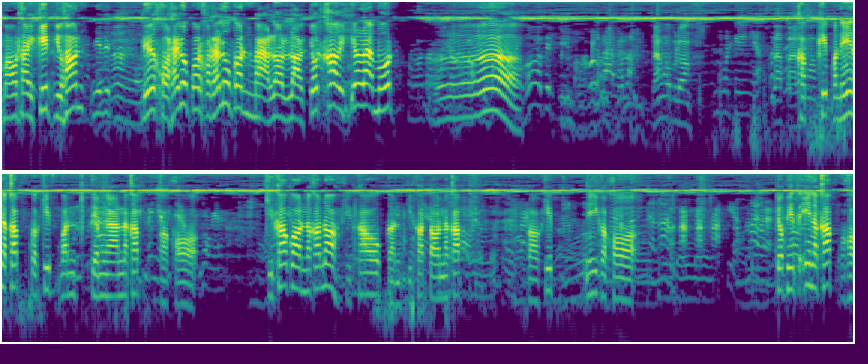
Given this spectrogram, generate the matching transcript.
เมาถ่ายคลิปอยู่ฮันเดี๋ยวขอถ่ายรูปก่อนขอถ่ายรูปก่อนมาหลอดหลอกจดเข้าอีกเที่ยวละหมดเออล้างมือปลวงครับคลิปวันนี้นะครับ ก็คลิปวันเตรียมงานนะครับ ก็ขอกินข้าวก่อนนะครับเนาะกินข้าวกันกินข้าวตอนนะครับ ก็คลิปนี้ก็ขอ จบเพียงเท่านี้นะครับ ขอ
